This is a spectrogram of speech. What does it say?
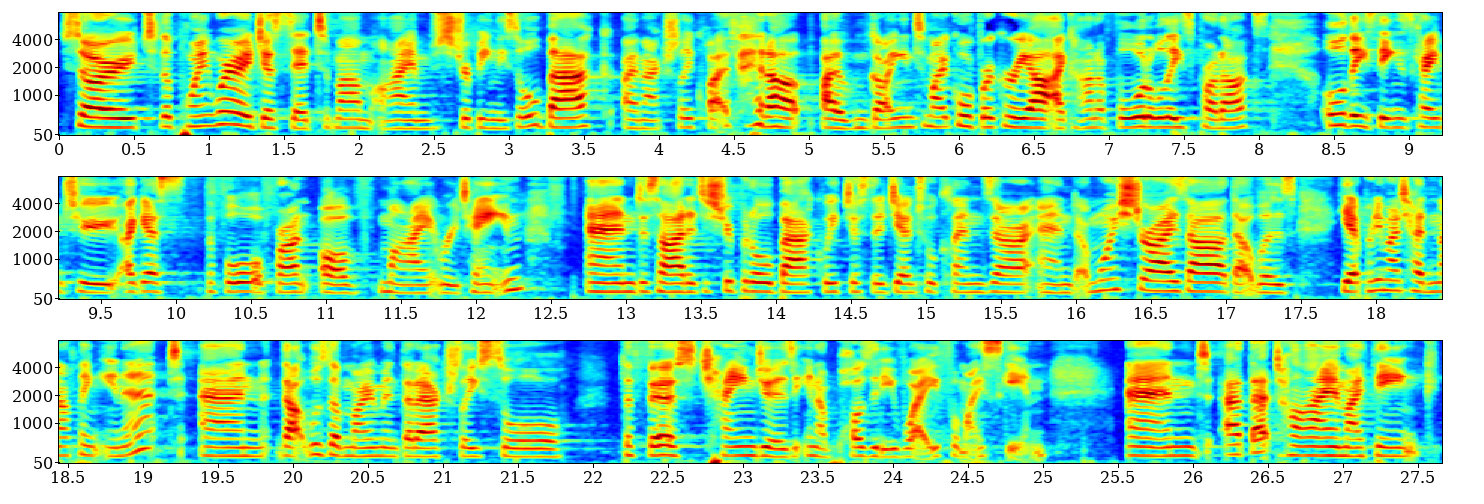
So, to the point where I just said to mum, I'm stripping this all back. I'm actually quite fed up. I'm going into my corporate career. I can't afford all these products. All these things came to, I guess, the forefront of my routine and decided to strip it all back with just a gentle cleanser and a moisturizer that was, yeah, pretty much had nothing in it. And that was the moment that I actually saw the first changes in a positive way for my skin. And at that time, I think,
